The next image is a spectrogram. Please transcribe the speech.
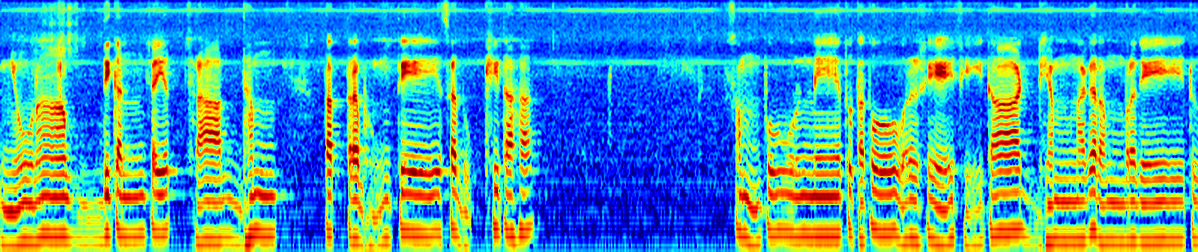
न्यूनाब्दिकं च यच्छ्राद्धं तत्र भुङ्क्ते स दुःखितः। सम्पूर्णे तु ततो वर्षे शीताढ्यं नगरं व्रजेतु।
